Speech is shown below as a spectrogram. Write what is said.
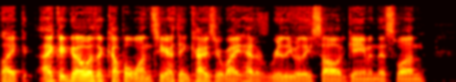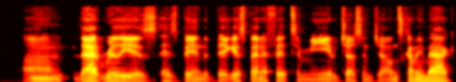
like I could go with a couple ones here. I think Kyzir White had a really, really solid game in this one. Um, mm. That really is has been the biggest benefit to me of Justin Jones coming back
